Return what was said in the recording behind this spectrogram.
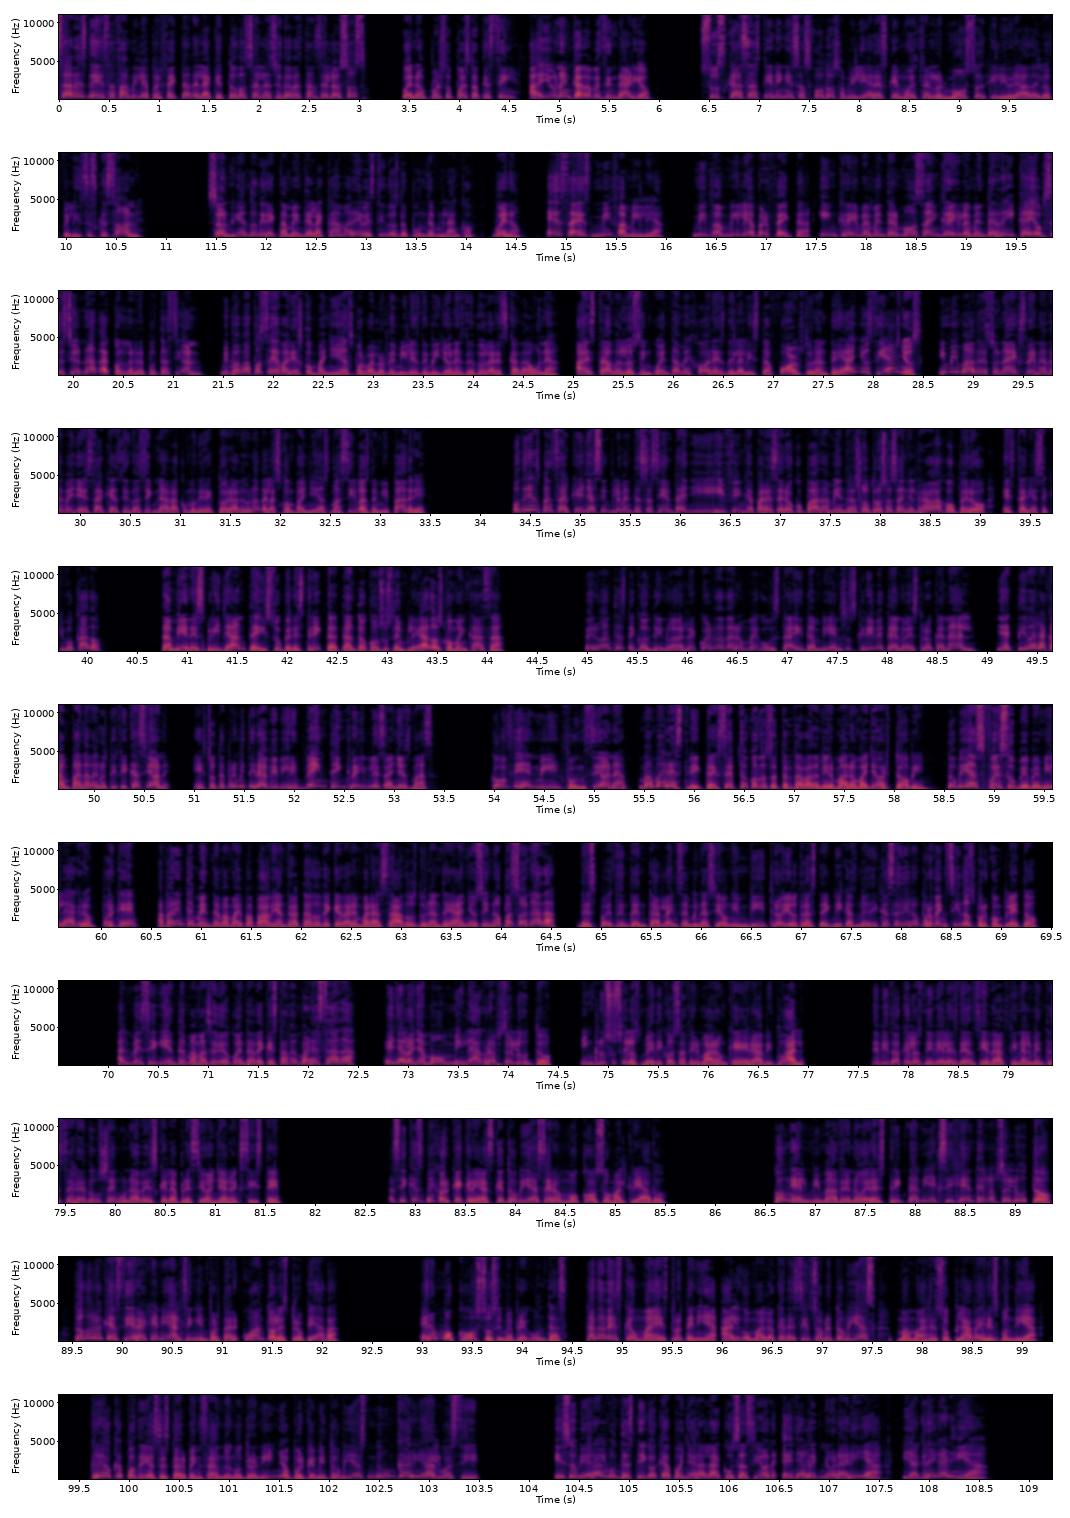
¿Sabes de esa familia perfecta de la que todos en la ciudad están celosos? Bueno, por supuesto que sí. Hay una en cada vecindario. Sus casas tienen esas fotos familiares que muestran lo hermoso, equilibrada y lo felices que son. Sonriendo directamente a la cámara y vestidos de punta en blanco. Bueno, esa es mi familia. Mi familia perfecta, increíblemente hermosa, increíblemente rica y obsesionada con la reputación. Mi papá posee varias compañías por valor de miles de millones de dólares cada una. Ha estado en los 50 mejores de la lista Forbes durante años y años. Y mi madre es una ex reina de belleza que ha sido asignada como directora de una de las compañías masivas de mi padre. Podrías pensar que ella simplemente se sienta allí y finge parecer ocupada mientras otros hacen el trabajo, pero estarías equivocado. También es brillante y súper estricta, tanto con sus empleados como en casa. Pero antes de continuar, recuerda dar un me gusta y también suscríbete a nuestro canal. Y activa la campana de notificación. Esto te permitirá vivir 20 increíbles años más. Confía en mí, funciona. Mamá era estricta, excepto cuando se trataba de mi hermano mayor, Toby. Tobias fue su bebé milagro. ¿Por qué? Aparentemente mamá y papá habían tratado de quedar embarazados durante años y no pasó nada. Después de intentar la inseminación in vitro y otras técnicas médicas, se dieron por vencidos por completo. Al mes siguiente mamá se dio cuenta de que estaba embarazada. Ella lo llamó un milagro absoluto incluso si los médicos afirmaron que era habitual, debido a que los niveles de ansiedad finalmente se reducen una vez que la presión ya no existe. Así que es mejor que creas que Tobías era un mocoso malcriado. Con él mi madre no era estricta ni exigente en lo absoluto. Todo lo que hacía era genial sin importar cuánto lo estropeaba. Era un mocoso, si me preguntas. Cada vez que un maestro tenía algo malo que decir sobre Tobías, mamá resoplaba y respondía Creo que podrías estar pensando en otro niño, porque mi Tobías nunca haría algo así. Y si hubiera algún testigo que apoyara la acusación, ella lo ignoraría y agregaría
